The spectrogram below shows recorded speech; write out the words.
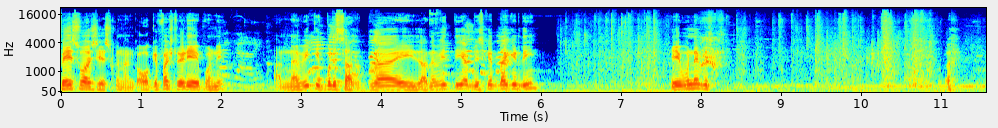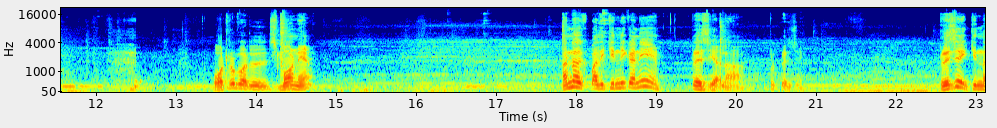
ఫేస్ వాష్ చేసుకున్నాక. ఓకే ఫస్ట్ రెడీ అయిపోండి. అన్నవికి ఇప్పుడు సర్ప్రైజ్. అన్నవి తీయ బిస్కెట్ ప్యాకెట్ది ఏమున్నాయి బిస్కెట్ వాటర్ బాటిల్స్ బాగున్నాయా? అన్న అది కింది కానీ ప్రెస్ చేయాలా. ఇప్పుడు ప్రెస్ చేయి. ప్రెస్ చేయి కింద.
